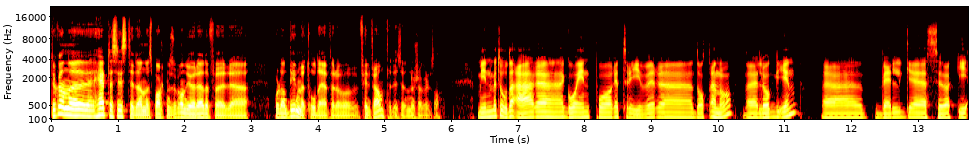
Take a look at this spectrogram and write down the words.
Du kan, eh, Helt til sist i denne spalten så kan du gjøre rede for uh, hvordan din metode er for å finne fram til disse undersøkelsene. Min metode er uh, gå inn på retriever.no, uh, logg inn. Uh, velg eh, søk i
